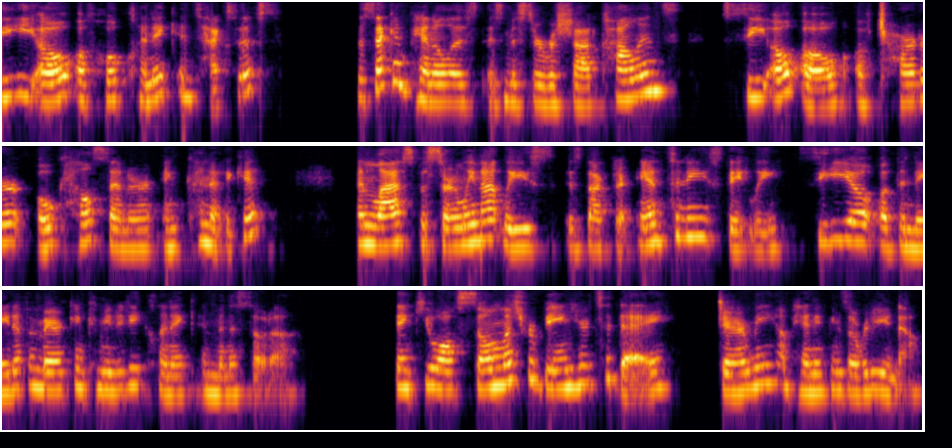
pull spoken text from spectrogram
CEO of Hope Clinic in Texas. The second panelist is Mr. Rashad Collins, COO of Charter Oak Health Center in Connecticut. And last but certainly not least is Dr. Anthony Stately, CEO of the Native American Community Clinic in Minnesota. Thank you all so much for being here today. Jeremy, I'm handing things over to you now.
